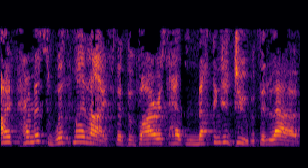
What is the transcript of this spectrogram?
I promise with my life that the virus has nothing to do with the lab.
